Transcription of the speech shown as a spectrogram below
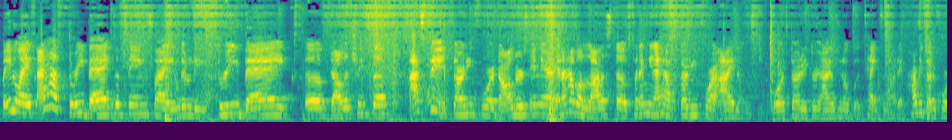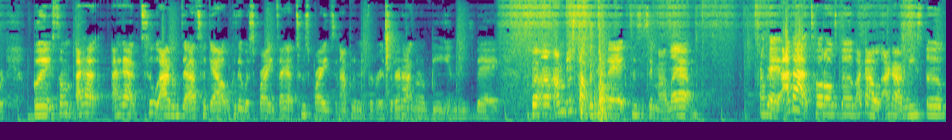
But anyways i have three bags of things like literally three bags of dollar tree stuff. I spent 34 dollars in there and i have a lot of stuff. So that means i have 34 items or 33 items you know with tax and all that. Probably 34 but some i had i got two items that i took out because they were sprites. I got two sprites and i put them in the refrigerator. So they're not to be in this bag. But um, i'm just stopping this bag since it's in my lap okay i got toto stuff. I got i got me stuff.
